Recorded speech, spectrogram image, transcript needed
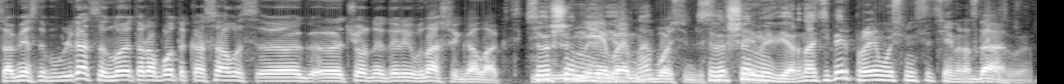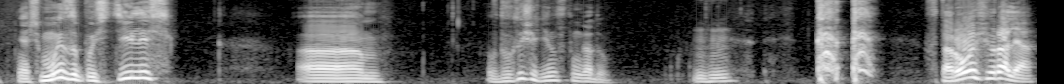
Совместная публикация, но эта работа касалась черной дыры в нашей галактике. Совершенно не верно. в М87. Совершенно верно. А теперь про М87 рассказываю. Значит, мы запустились эм, в 2011 году. Мгм. 2 февраля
